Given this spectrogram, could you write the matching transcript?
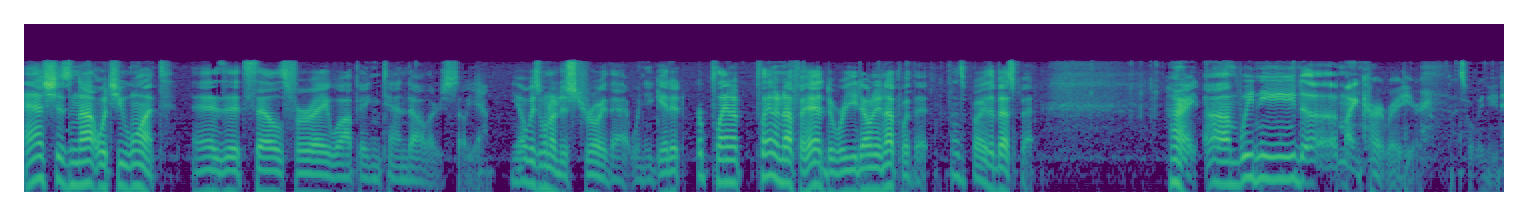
Ash is not what you want as it sells for a whopping $10. So yeah, you always want to destroy that when you get it or plan, plan enough ahead to where you don't end up with it. That's probably the best bet. All right, um, we need a minecart right here. That's what we need.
